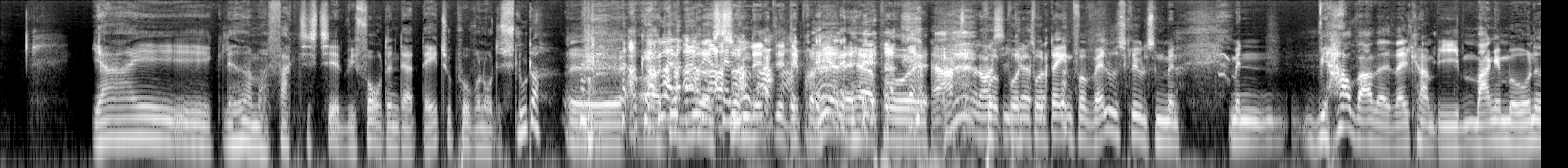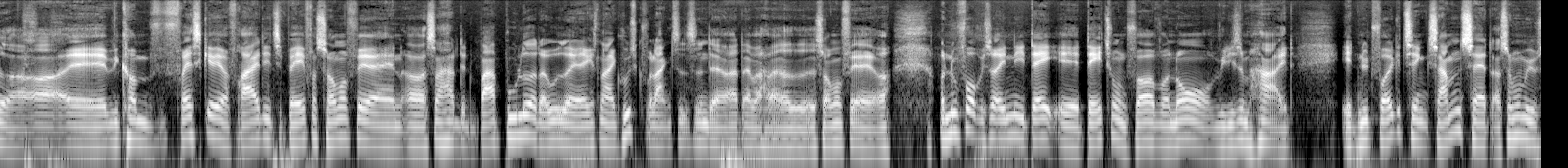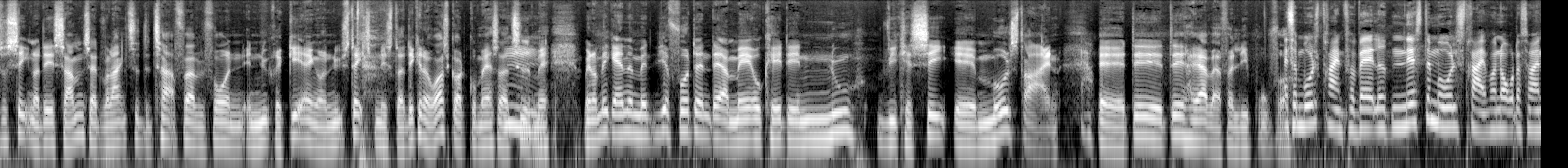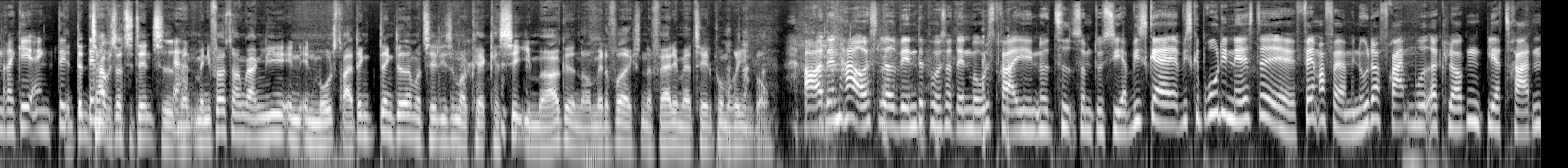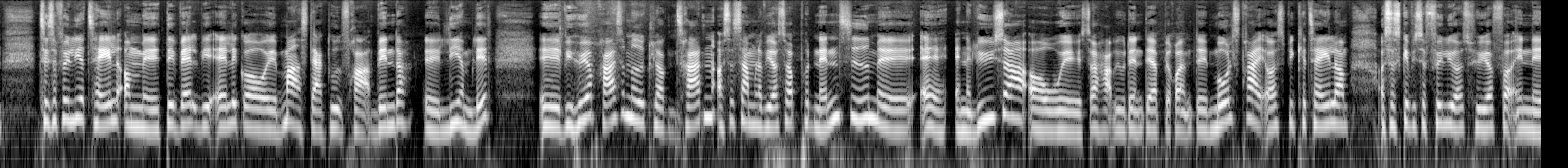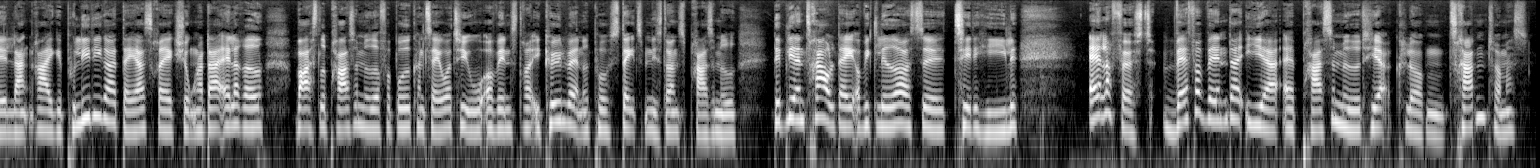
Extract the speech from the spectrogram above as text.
Jeg glæder mig faktisk til, at vi får den der dato på, hvornår det slutter. Øh, okay, og det lyder sådan lidt deprimerende her på, øh, på, på, på dagen for valgudskrivelsen, men, men vi har jo bare været i valgkamp i mange måneder, og øh, vi kom friske og frejdige tilbage fra sommerferien, og så har det bare bullet derud, og jeg kan snart ikke huske, hvor lang tid siden det var, der har været sommerferie. Og, og nu får vi så inde i dag øh, datoen for, hvornår vi ligesom har et, et nyt folketing sammensat, og så må vi jo så se, når det er sammensat, hvor lang tid det tager, før vi får en, en ny regering og en ny statsminister. Det kan der jo også godt gå masser af tid mm. med. Men om ikke andet, men lige at få den der med, okay, det er nu, vi kan se øh, målstregen. Ja. Øh, det, det har jeg i hvert fald lige brug for. Altså målstregen for valget. Den næste målstreg, hvornår der så er en regering. Det, ja, den tager må... vi så til den tid. Ja. Men, men i første omgang lige en, en målstreg. Den, den glæder mig til ligesom at kan, kan se i mørket, når Mette Frederiksen er færdig med at tale på Marienborg. og den har også lavet vente på sig, den målstreg i noget tid, som du siger. Vi skal, vi skal bruge de næste 45 minutter frem mod, at klokken bliver 13, til selvfølgelig at tale om øh, det valg, vi alle går øh, meget stærkt ud fra, venter øh, lige om lidt. Øh, vi hører pressemødet klokken 13, og så samler vi også op på den anden side med øh, analyser, og øh, så har vi jo den der berømte målstreg også, vi kan tale om. Og så skal vi selvfølgelig også høre for en øh, lang række politikere, deres reaktioner. Der er allerede varslet pressemøder for både konservative og venstre i kølvandet på statsministerens pressemøde. Det bliver en travl dag, og vi glæder os øh, til det hele. Allerførst, hvad forventer I jer af pressemødet her klokken 13, Thomas?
